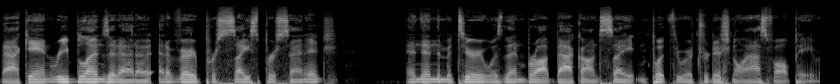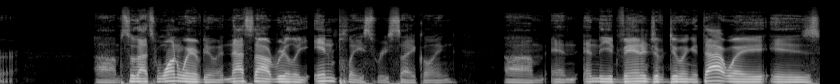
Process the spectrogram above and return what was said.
back in, reblends it at a at a very precise percentage, and then the material was then brought back on site and put through a traditional asphalt paver. Um, so that's one way of doing it, and that's not really in place recycling. Um, and and the advantage of doing it that way is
